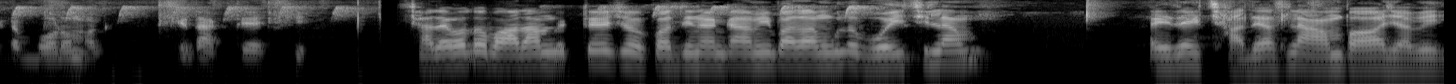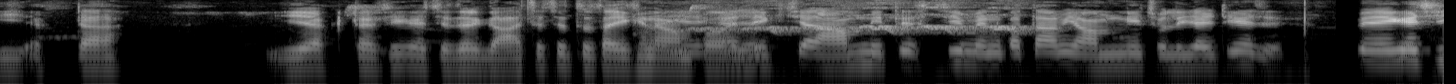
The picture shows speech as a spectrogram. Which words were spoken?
একটা বড় মাকে ডাকতে যাচ্ছি। ছাদে কত বাদাম দেখতে পেয়েছ? কদিন আগে আমি বাদামগুলো বইছিলাম। এই দেখ ছাদে আসলে আম পাওয়া যাবে একটা ইয়ে একটা ঠিক আছে? এদের গাছ আছে তো তাই এখানে আম পাওয়া যায়। দেখছি আর আম নিতে এসেছি। মেন কথা আমি আম নিয়ে চলে যাই ঠিক আছে? পেয়ে গেছি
